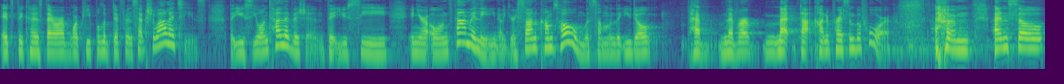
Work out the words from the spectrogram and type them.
It's because there are more people of different sexualities that you see on television, that you see in your own family. You know, your son comes home with someone that you don't have never met that kind of person before. Um, and so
